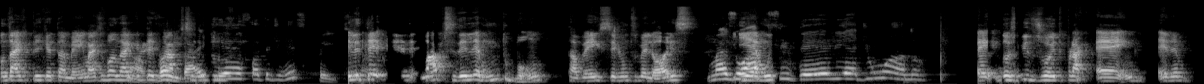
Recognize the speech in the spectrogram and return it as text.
Van Dijk Piquet também, mas o Van Dijk Não, teve Van ápice Dijk muito- é falta de respeito. ele teve, o ápice dele é muito bom, talvez seja um dos melhores. Mas E o é ápice dele é de um ano. É, em 2018, pra, é, ele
